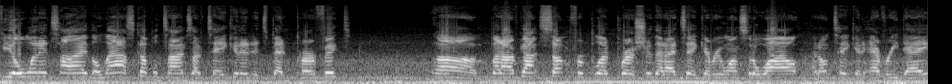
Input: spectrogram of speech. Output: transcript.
feel when it's high. The last couple times I've taken it, it's been perfect. Um, but I've got something for blood pressure that I take every once in a while. I don't take it every day.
